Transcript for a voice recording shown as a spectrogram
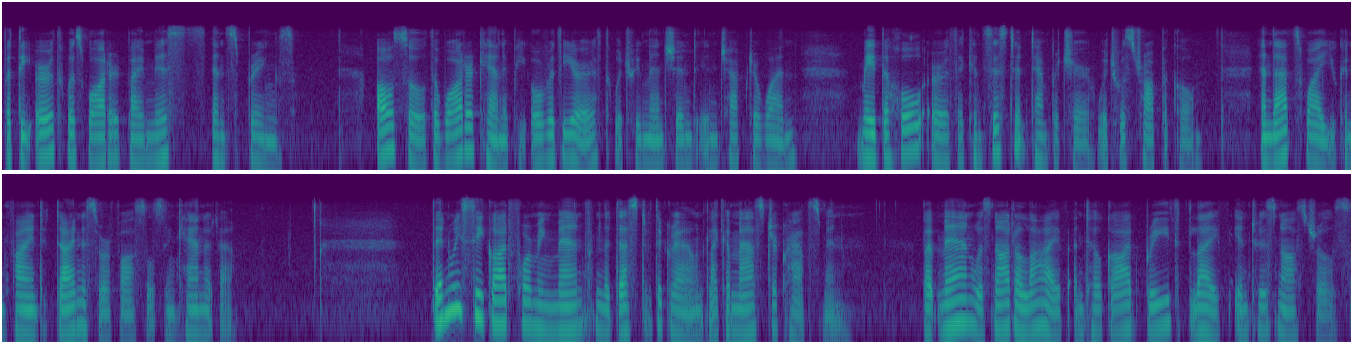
but the earth was watered by mists and springs. Also, the water canopy over the earth, which we mentioned in chapter 1, made the whole earth a consistent temperature, which was tropical and that's why you can find dinosaur fossils in Canada. Then we see God forming man from the dust of the ground like a master craftsman. But man was not alive until God breathed life into his nostrils.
